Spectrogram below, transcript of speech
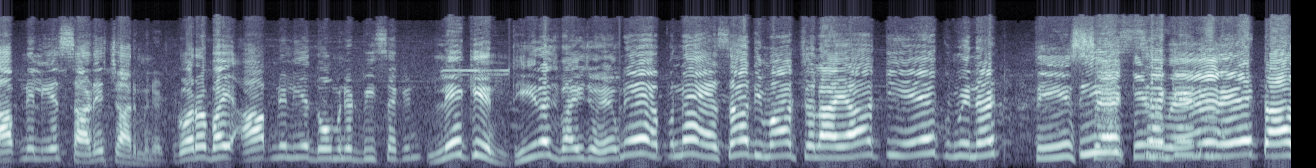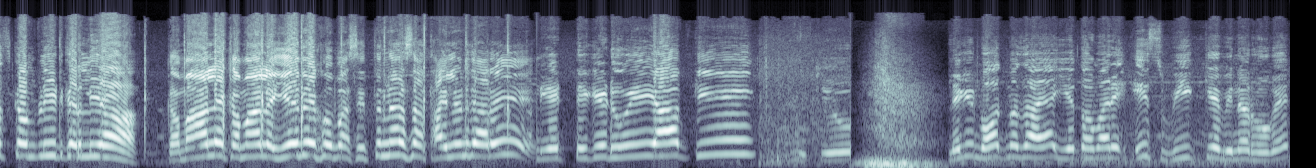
आपने लिए साढ़े चार मिनट गौरव भाई आपने लिए दो मिनट बीस सेकंड लेकिन धीरज भाई जो है उन्हें अपना ऐसा दिमाग चलाया कि एक मिनट तीस सेकंड सेकंड में। में टास्क कंप्लीट कर लिया। कमाल है कमाल है। ये देखो बस इतना सा थाईलैंड जा रहे हैं। ये टिकट हुई आपकी। लेकिन बहुत मज़ा आया ये तो हमारे इस वीक के विनर हो गए।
